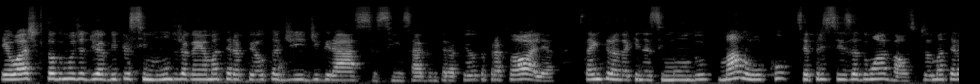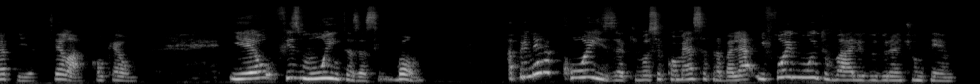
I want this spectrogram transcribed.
eu acho que todo mundo já devia vir para esse mundo já ganhar uma terapeuta de, de graça, assim, sabe? Um terapeuta para falar: olha, está entrando aqui nesse mundo maluco, você precisa de um aval, você precisa de uma terapia, sei lá, qualquer um. E eu fiz muitas assim. Bom, a primeira coisa que você começa a trabalhar, e foi muito válido durante um tempo,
